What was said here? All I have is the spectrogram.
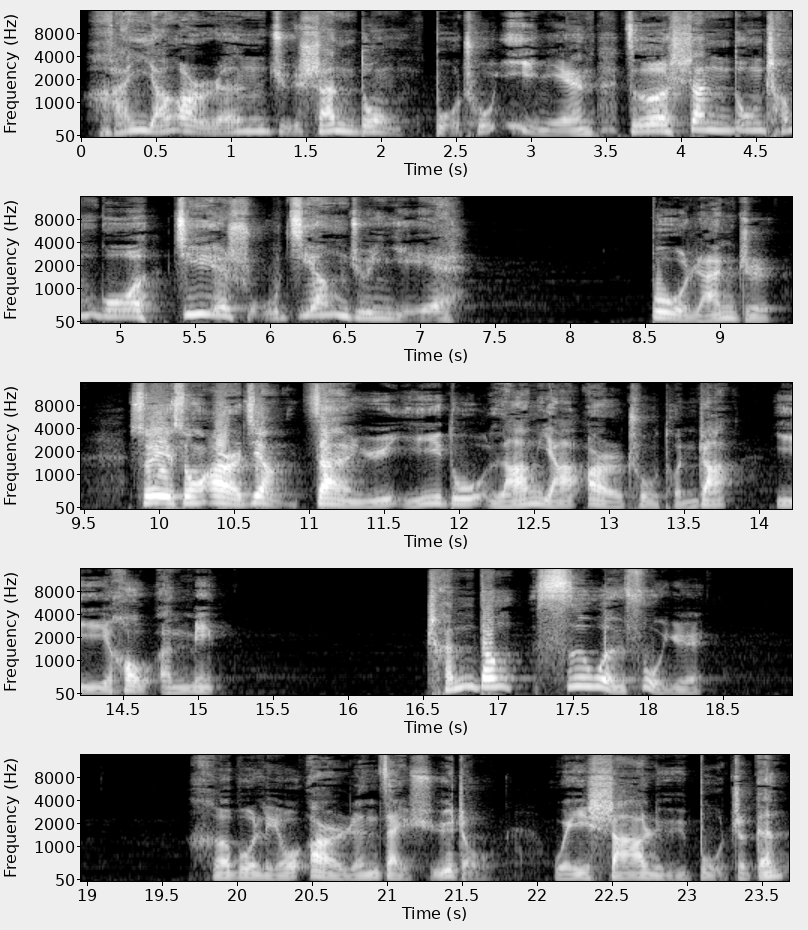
韩杨二人据山东，不出一年，则山东城国皆属将军也。不然之，遂送二将暂于宜都、琅琊二处屯扎，以后恩命。”陈登私问父曰：“何不留二人在徐州，为杀吕布之根？”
